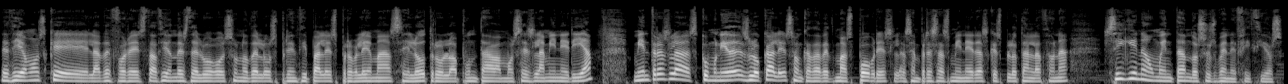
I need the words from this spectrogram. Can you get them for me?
Decíamos que la deforestación, desde luego, es uno de los principales problemas. El otro, lo apuntábamos, es la minería. Mientras las comunidades locales son cada vez más pobres, las empresas mineras que explotan la zona siguen aumentando sus beneficios.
